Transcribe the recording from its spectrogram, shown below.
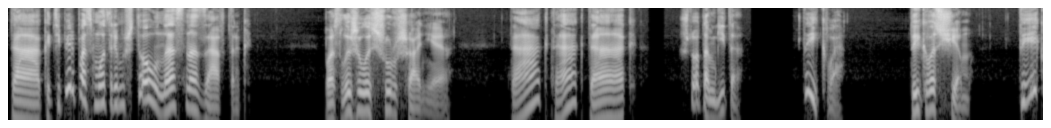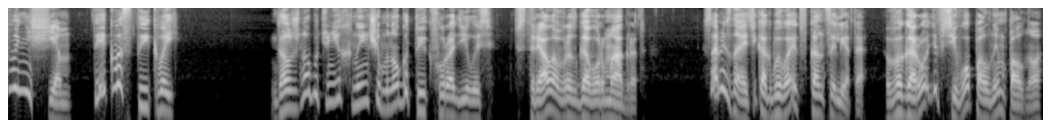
Так, а теперь посмотрим, что у нас на завтрак. Послышалось шуршание. «Так, так, так. Что там, Гита?» «Тыква». «Тыква с чем?» «Тыква ни с чем. Тыква с тыквой». «Должно быть, у них нынче много тыкв уродилось», — встряла в разговор Магрот. «Сами знаете, как бывает в конце лета. В огороде всего полным-полно.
